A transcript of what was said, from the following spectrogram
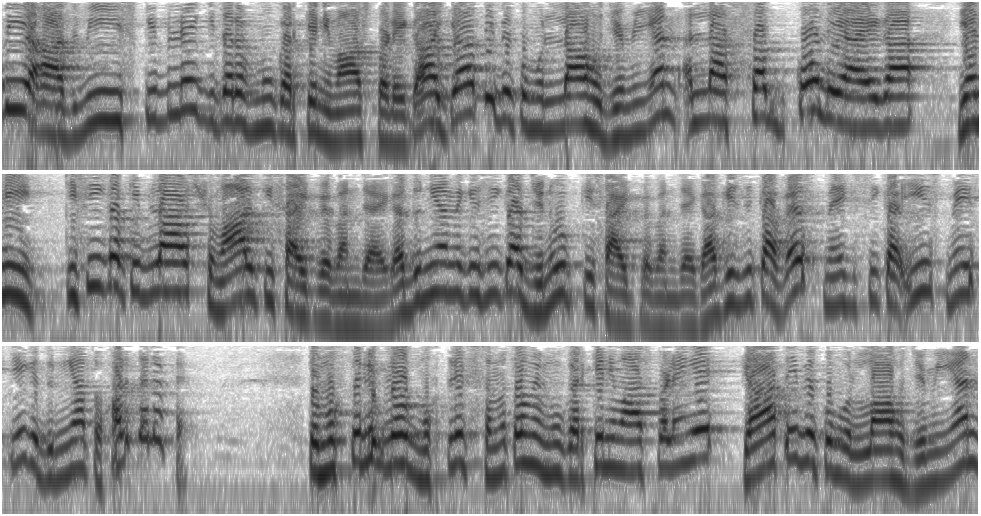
بھی آدمی اس قبلے کی طرف منہ کر کے نماز پڑھے گا، یا بکم اللہ جمین اللہ سب کو لے آئے گا یعنی کسی کا قبلہ شمال کی سائڈ پہ بن جائے گا، دنیا میں کسی کا جنوب کی سائڈ پہ بن جائے گا، کسی کا ویسٹ میں، کسی کا ایسٹ میں، اس لیے کہ دنیا تو ہر طرف ہے۔ تو مختلف لوگ مختلف سمتوں میں منہ کر کے نماز پڑھیں گے کیا بکم اللہ جمین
